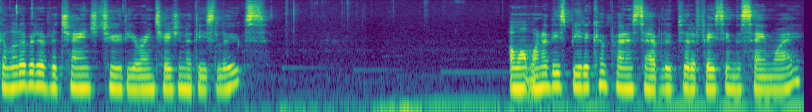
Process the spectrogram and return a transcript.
Make a little bit of a change to the orientation of these loops. I want one of these beaded components to have loops that are facing the same way,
